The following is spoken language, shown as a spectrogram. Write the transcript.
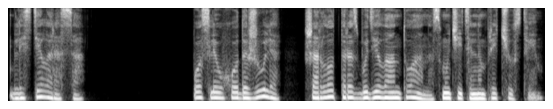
блестела роса. После ухода Жуля Шарлотта разбудила Антуана с мучительным предчувствием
